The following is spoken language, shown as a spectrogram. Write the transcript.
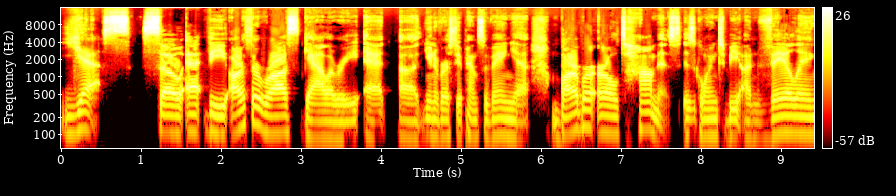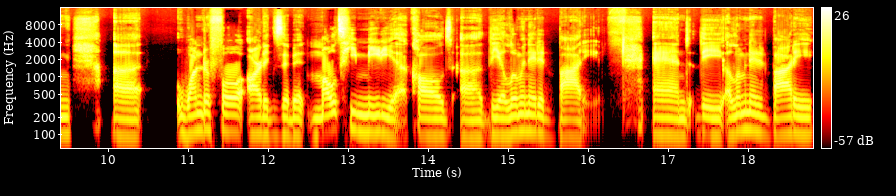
Yes. So at the Arthur Ross Gallery at uh, University of Pennsylvania, Barbara Earl Thomas is going to be unveiling a wonderful art exhibit, multimedia called uh, The Illuminated Body. And the Illuminated Body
